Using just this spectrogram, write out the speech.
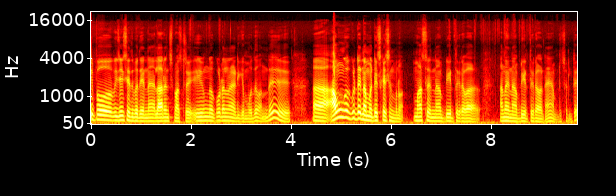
இப்போது விஜய் சேதுபதி என்ன லாரன்ஸ் மாஸ்டர் இவங்க கூடலாம் நடிக்கும் போது வந்து அவங்க கிட்ட நம்ம டிஸ்கஷன் பண்ணுவோம். மாஸ்டர் என்ன அப்படி எடுத்துக்கிறவா? அண்ணா நான் அப்படி எடுத்துக்கிறவானே அப்படின்னு சொல்லிட்டு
